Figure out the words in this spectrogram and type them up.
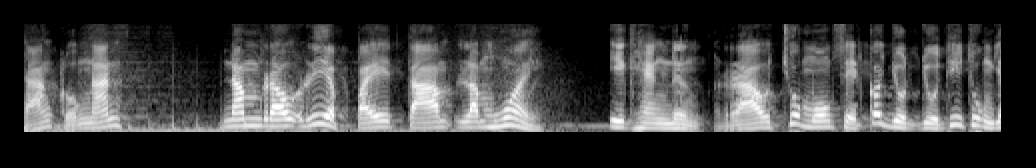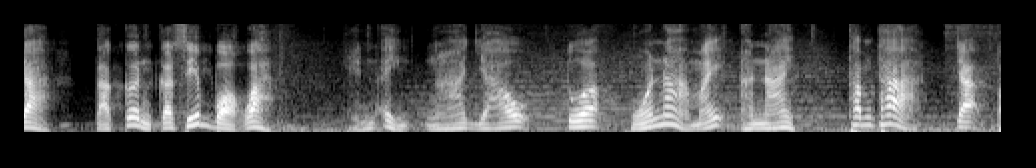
ช้างโขลงนั้นนำเราเรียบไปตามลำห้วย อีกแห่งหนึ่งราวชั่วโมงเสร็จก็หยุดอยู่ที่ทุ่งหญ้าตาเกิลกระซิบบอกว่า ห็นไอ้งายาว ตัวหัวหน้าไหมนายทำท่าจะไป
